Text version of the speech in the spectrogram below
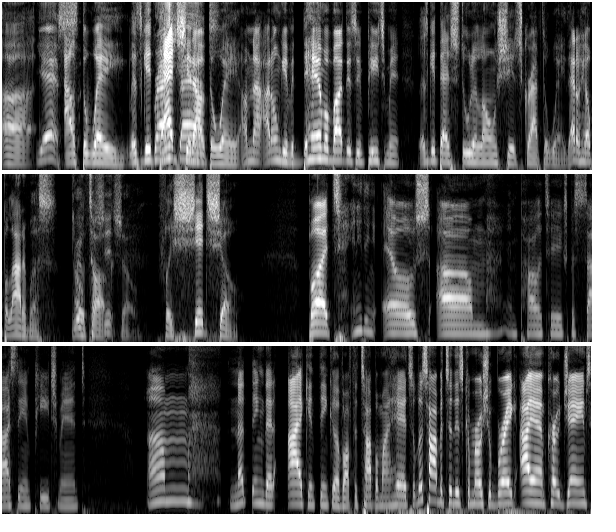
uh Yes. out the way. Let's get Scratch that shit out the way. I'm not I don't give a damn about this impeachment. Let's get that student loan shit scrapped away. That'll help a lot of us. Real Oh, for talk. Shit show. For shit show. But anything else um in politics besides the impeachment? Um nothing that I can think of off the top of my head. So let's hop into this commercial break. I am Kurt James,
